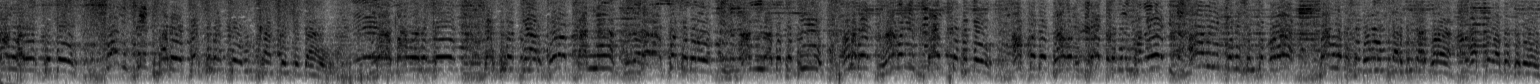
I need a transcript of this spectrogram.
বাংলাদেশ থেকে কমপ্লিট ভাবে চাষিবাদকে উৎখাত করতে চাও। যারা বাংলাদেশে চাষিবাদকে আর ফেরত চান না, তারা বসে বলুন আমরা বসেছি আমাদের নাগরিক দায়িত্ব থেকে। আপনাদের নাগরিক দায়িত্ব যদি থাকে আওয়ামী লীগকে নিষিদ্ধ করা, বাংলাদেশে গণহত্যার বিচার করা, আপনারা বসে বলুন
